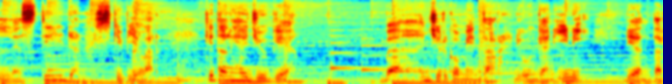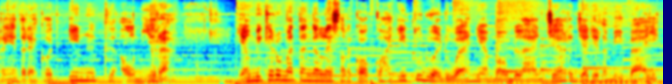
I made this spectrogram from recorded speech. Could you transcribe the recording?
Lesti dan Rizky Bilar. Kita lihat juga banjir komentar di unggahan ini. Di antaranya akun Ineke Almira yang bikin rumah tangga Lesar kokoh itu dua-duanya mau belajar jadi lebih baik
